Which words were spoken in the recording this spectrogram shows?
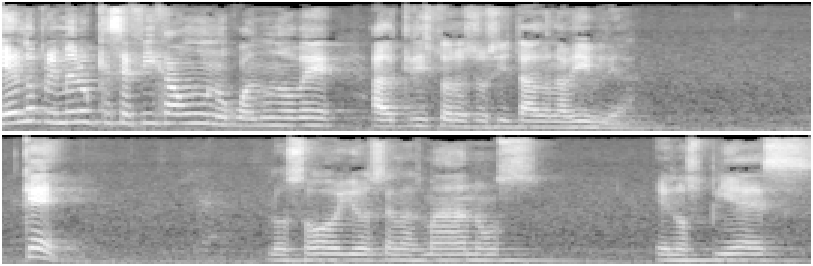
¿Qué es lo primero que se fija uno cuando uno ve al Cristo resucitado en la Biblia? ¿Qué? Los hoyos en las manos, en los pies,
